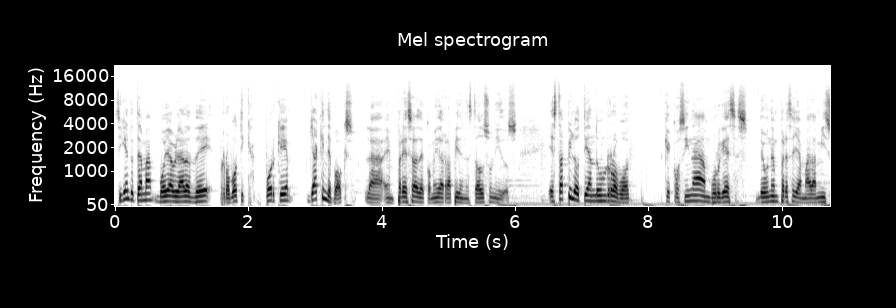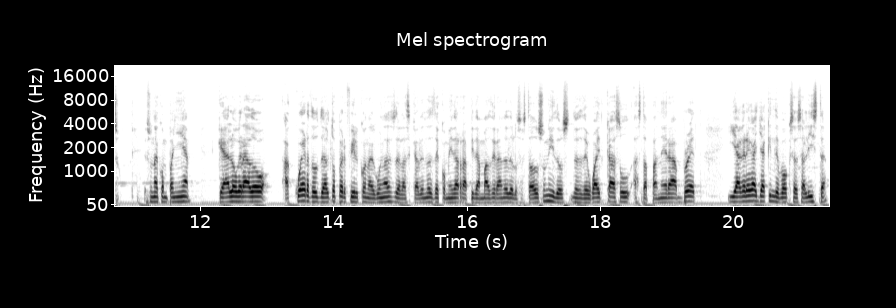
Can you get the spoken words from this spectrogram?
Siguiente tema, voy a hablar de robótica, porque Jack in the Box, la empresa de comida rápida en Estados Unidos, está piloteando un robot que cocina hamburguesas de una empresa llamada Miso. Es una compañía que ha logrado acuerdos de alto perfil con algunas de las cadenas de comida rápida más grandes de los Estados Unidos, desde White Castle hasta Panera Bread, y agrega Jack in the Box a esa lista.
